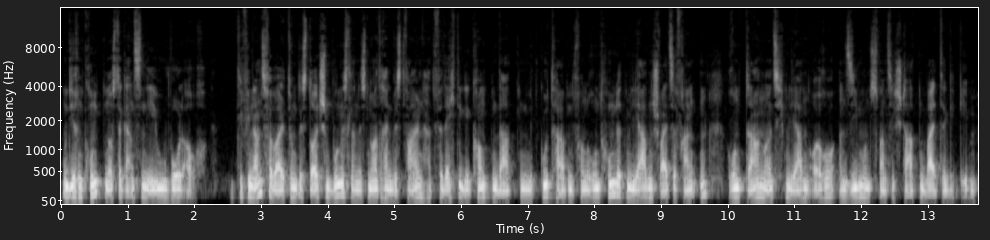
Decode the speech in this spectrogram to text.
und ihren Kunden aus der ganzen EU wohl auch. Die Finanzverwaltung des deutschen Bundeslandes Nordrhein-Westfalen hat verdächtige Kontendaten mit Guthaben von rund 100 Milliarden Schweizer Franken (rund 93 Milliarden Euro) an 27 Staaten weitergegeben,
